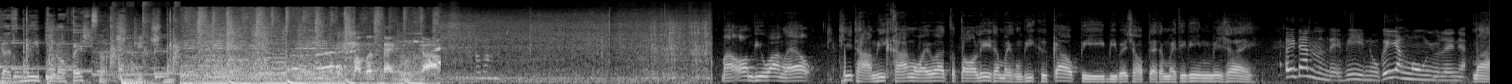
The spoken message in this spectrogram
Cause me professional Such kitchen ผมปรับไว้แปลกตรงกลางมาอ้อมพี่ว่างแล้วที่ถามพี่ค้างเอาไว้ว่าสตอรี่ทำไมของพี่คือ 9 ปีบีไปช็อปแต่ทำไมที่นี่ไม่ใช่ เอ้ยนั่นน่ะเดี๋ยวพี่หนูก็ยังงงอยู่เลยเนี่ยมา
